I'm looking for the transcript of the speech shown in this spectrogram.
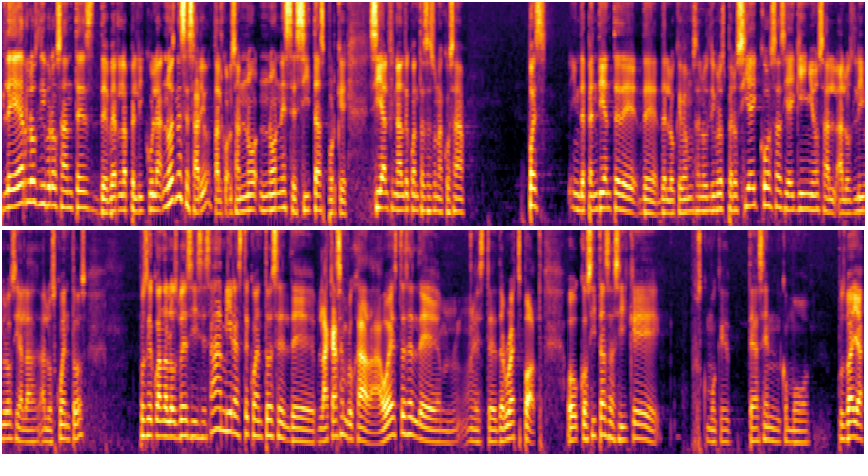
leer los libros antes de ver la película no es necesario, tal cual. O sea, no, no necesitas porque sí, al final de cuentas es una cosa, pues, independiente de, de- de lo que vemos en los libros, pero sí hay cosas y hay guiños al- a, los libros y a, la- a los cuentos. Pues que cuando los ves y dices, ah, mira, este cuento es el de La Casa Embrujada, o este es el de mm, este, The Red Spot, o cositas así que, pues como que te hacen como, pues vaya,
